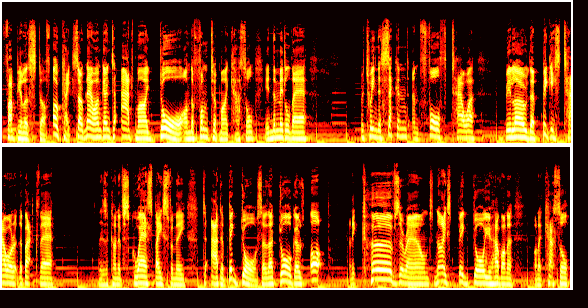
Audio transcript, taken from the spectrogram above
Fabulous stuff. Okay, so now I'm going to add my door on the front of my castle, in the middle there, between the second and fourth tower, below the biggest tower at the back there. There's a kind of square space for me to add a big door. So that door goes up and it curves around. Nice big door you have on a on a castle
